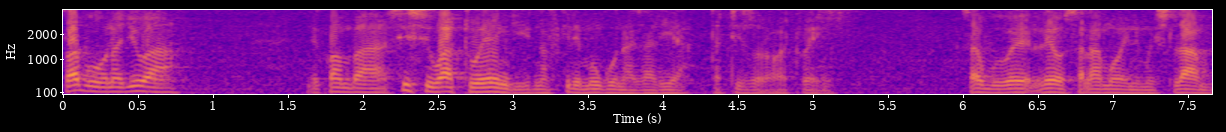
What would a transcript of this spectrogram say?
sababu unajua ni kwamba sisi watu wengi nafikiri Mungu unazalia tatizo la watu wengi, kwa sababu leo salama wewe ni Muislamu,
